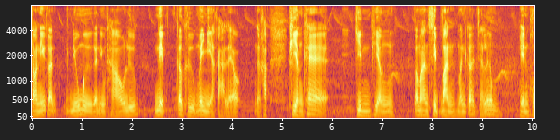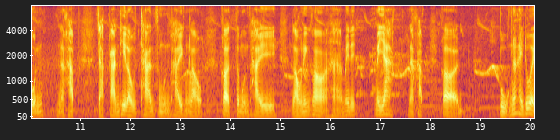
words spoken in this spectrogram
ตอนนี้ก็นิ้วมือกับนิ้วเท้าหรือเน็บก็คือไม่มีอาการแล้วนะครับ เพียงแค่กินเพียงประมาณ 10 วันมันก็จะเริ่มเห็นผลนะครับ จากการที่เราทานสมุนไพรของเรา ก็สมุนไพรเรานี่ก็หาไม่ได้ไม่ยากนะครับ ก็ปลูกง่ายด้วย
